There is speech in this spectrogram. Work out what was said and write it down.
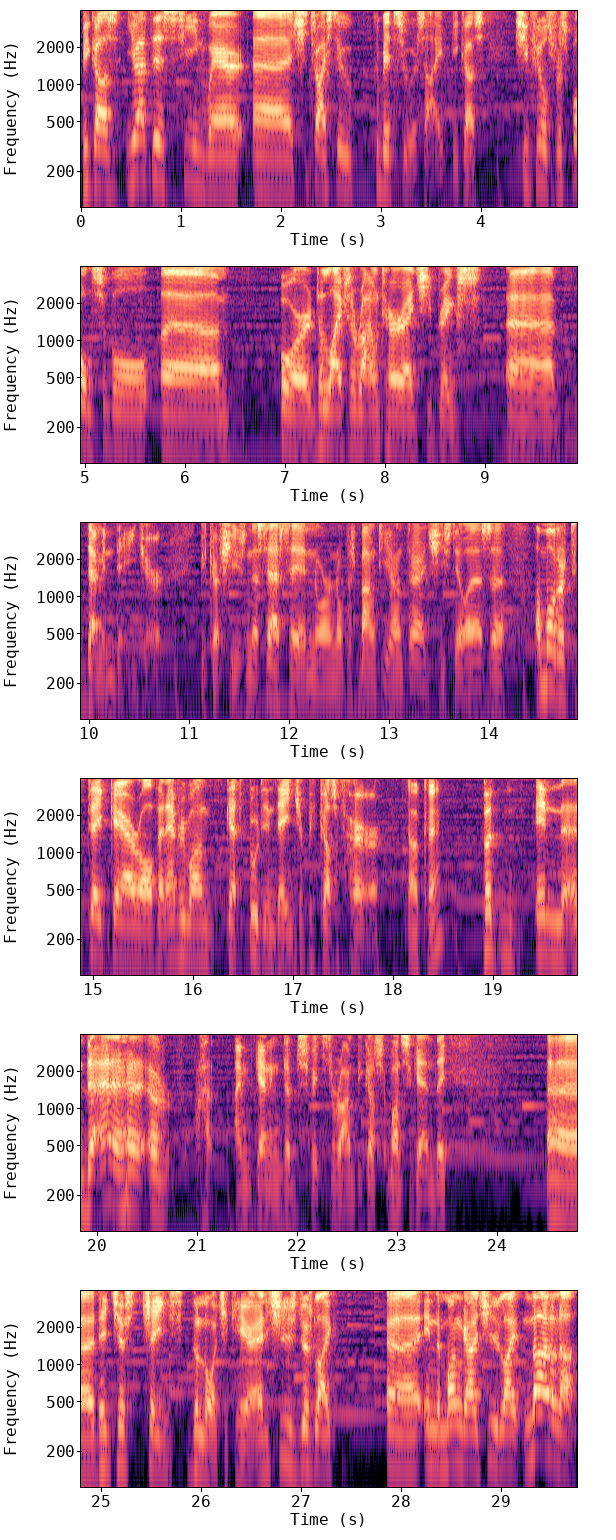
Because you have this scene where uh, she tries to commit suicide because she feels responsible um, for the lives around her and she brings uh, them in danger because she's an assassin or a novice bounty hunter and she still has a, a mother to take care of and everyone gets put in danger because of her. Okay. But in the uh, uh, I'm getting them switched around because once again they uh, they just changed the logic here, and she's just like uh, in the manga she's like no no no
